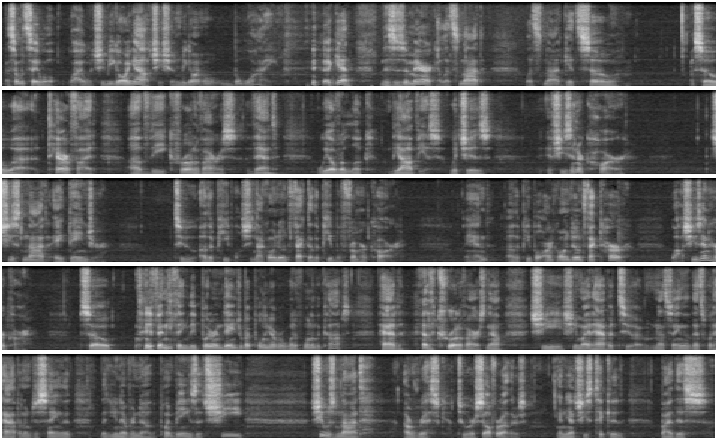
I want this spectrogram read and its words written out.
Now, some would say, well, why would she be going out? She shouldn't be going. Oh, but why? Again, this is America. Let's not let's not get so so uh, terrified of the coronavirus that we overlook the obvious, which is if she's in her car, she's not a danger to other people. She's not going to infect other people from her car. And other people aren't going to infect her while she's in her car. So, if anything, they put her in danger by pulling over. What if one of the cops had, had the coronavirus? Now, she she might have it too. I'm not saying that that's what happened. I'm just saying that, that you never know. The point being is that she she was not a risk to herself or others, and yet she's ticketed by this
